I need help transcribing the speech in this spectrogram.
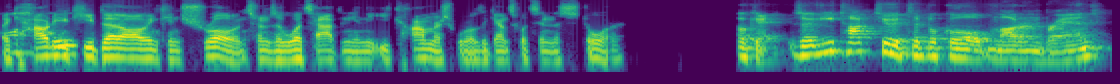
Like how do you uh-huh. keep that all in control in terms of what's happening in the e-commerce world against what's in the store? Okay, so if you talk to a typical modern brand,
